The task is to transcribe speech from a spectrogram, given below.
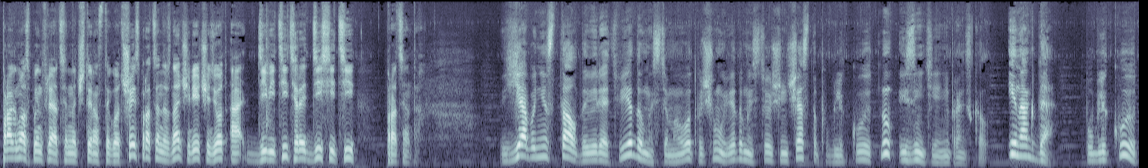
Прогноз по инфляции на 2014 год 6%. Значит, речь идет о 9-10%. Я бы не стал доверять ведомостям, и вот почему ведомости очень часто публикуют, ну, извините, я неправильно сказал, иногда публикуют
